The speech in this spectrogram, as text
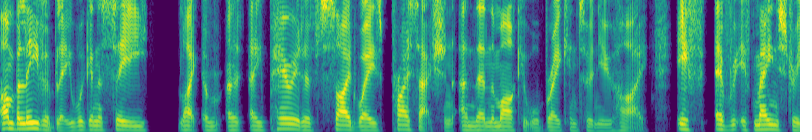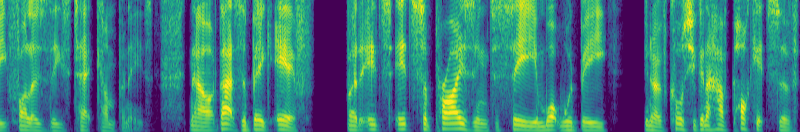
unbelievably, we're going to see like a, a, a period of sideways price action, and then the market will break into a new high. If every if Main Street follows these tech companies, now that's a big if, but it's it's surprising to see in what would be, you know, of course you're going to have pockets of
